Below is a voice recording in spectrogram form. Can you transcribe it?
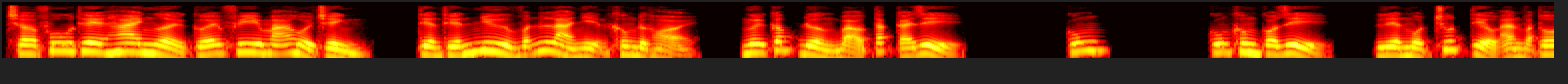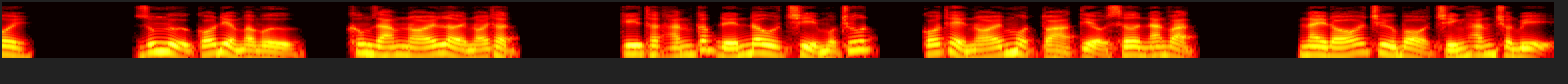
Chờ phu thê hai người cưới phi mã hồi trình, tiền thiến như vẫn là nhịn không được hỏi, ngươi cấp đường bảo tắc cái gì? Cũng, cũng không có gì, liền một chút tiểu ăn vặt thôi. Dung ngự có điểm ẩm ừ, không dám nói lời nói thật. Kỳ thật hắn cấp đến đâu chỉ một chút, có thể nói một tòa tiểu sơn ăn vặt. Này đó trừ bỏ chính hắn chuẩn bị,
